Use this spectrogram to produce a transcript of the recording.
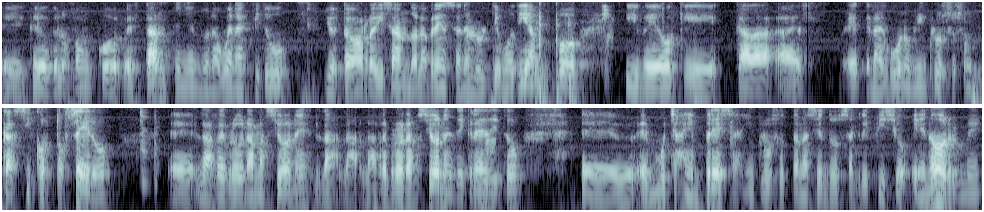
eh, creo que los bancos están teniendo una buena actitud. Yo he estado revisando la prensa en el último tiempo y veo que cada, eh, en algunos incluso son casi costo cero eh, las reprogramaciones, las reprogramaciones de crédito. en muchas empresas incluso están haciendo un sacrificio enorme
